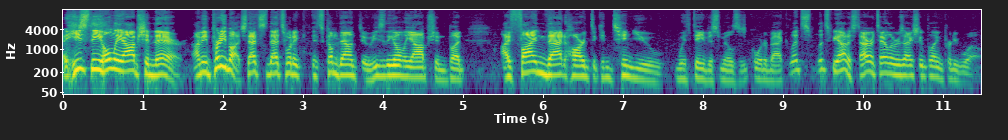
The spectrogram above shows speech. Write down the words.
He's the only option there. I mean, pretty much. That's that's what it, it's come down to. He's the only option, but I find that hard to continue with Davis Mills as quarterback. Let's let's be honest. Tyrod Taylor is actually playing pretty well.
